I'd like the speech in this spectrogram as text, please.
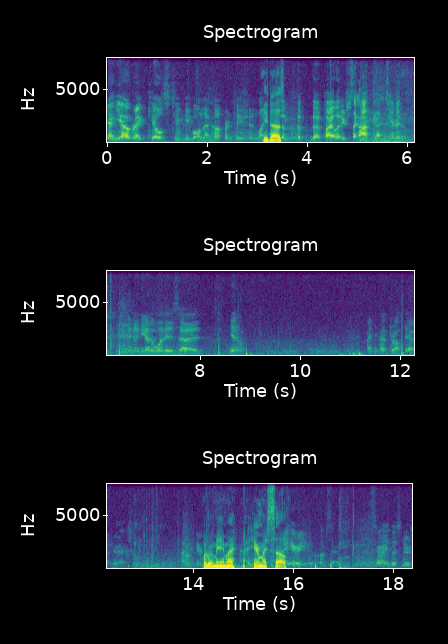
Yeah, he outright kills two people in that confrontation. Like He does. The, the, the pilot who's just like, ah, god damn it. And then the other one is, uh, you know. I think I've dropped out here, actually. I don't hear What about me? Am I? I hear I myself. hear you. I'm sorry. Sorry, listeners,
